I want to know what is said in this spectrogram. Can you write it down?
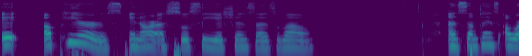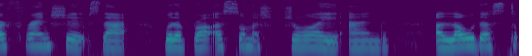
it appears in our associations as well. And sometimes our friendships that would have brought us so much joy and allowed us to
